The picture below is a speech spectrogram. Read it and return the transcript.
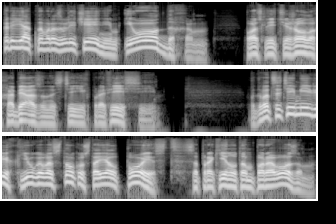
приятным развлечением и отдыхом после тяжелых обязанностей их профессии. В двадцати милях к юго-востоку стоял поезд с опрокинутым паровозом,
